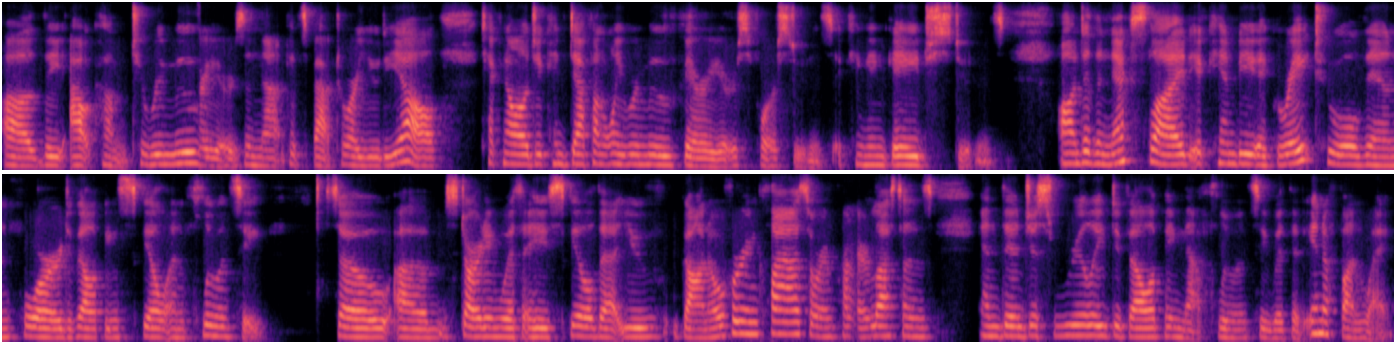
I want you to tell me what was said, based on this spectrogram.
uh, the outcome to remove barriers, and that gets back to our UDL. Technology can definitely remove barriers for students. It can engage students. On to the next slide, it can be a great tool then for developing skill and fluency. So um, starting with a skill that you've gone over in class or in prior lessons, and then just really developing that fluency with it in a fun way.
